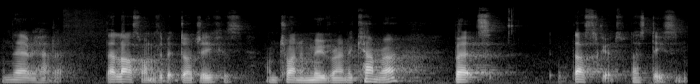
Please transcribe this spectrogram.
And there we have it. That last one was a bit dodgy because I'm trying to move around the camera, but that's good, that's decent.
